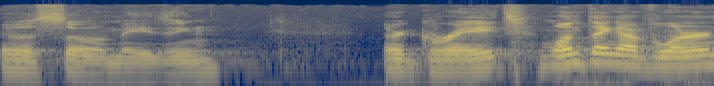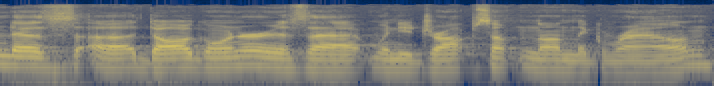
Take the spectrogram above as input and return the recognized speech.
It was so amazing. They're great. One thing I've learned as a dog owner is that when you drop something on the ground,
